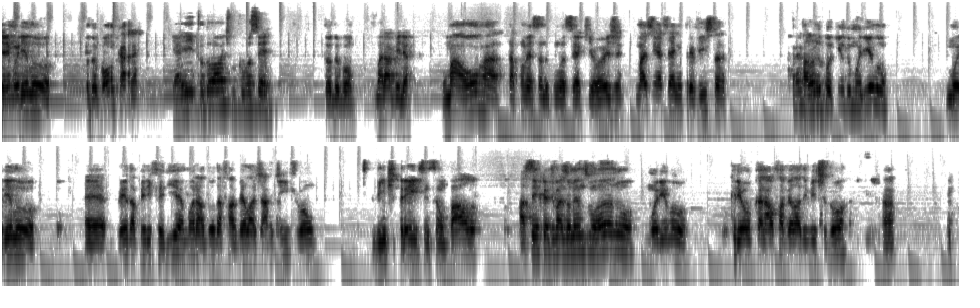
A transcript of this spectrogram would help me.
E aí, Murilo, tudo bom, cara? E aí, tudo ótimo com você? Tudo bom, maravilha. Uma honra estar conversando com você aqui hoje. Mais um FN Entrevista. Tranquilo. Falando um pouquinho do Murilo. Murilo é, veio da periferia, morador da favela Jardim João 23, em São Paulo. Há cerca de mais ou menos um ano, Murilo criou o canal Favelado Investidor. Tá?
